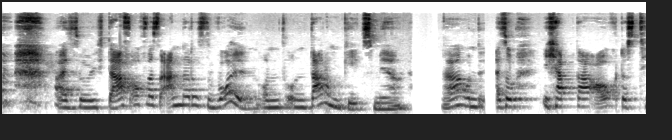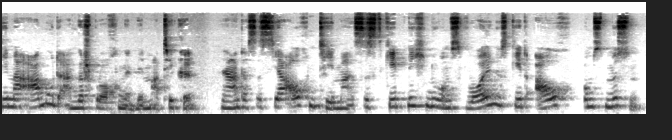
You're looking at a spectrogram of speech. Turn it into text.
also ich darf auch was anderes wollen und, und darum geht's mir. Ja, und also ich habe da auch das Thema Armut angesprochen in dem Artikel. Ja, das ist ja auch ein Thema. Es ist, geht nicht nur ums Wollen, es geht auch ums Müssen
